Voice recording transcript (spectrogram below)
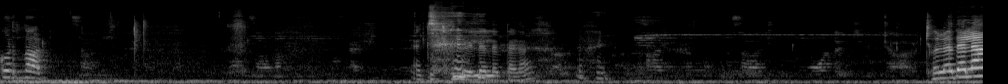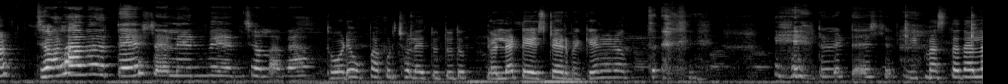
ಕುಡ್ದೋರ್ ಯಾಕೆ ಚಲೋ ಇಲ್ಲಲ್ಲ ತಡ ಚಲೋ ಅದಲ್ಲ ಚಲೋ ಅದ ಟೇಸ್ಟ್ ಎಲ್ಲ ಏನ್ ಬಿ ಏನ್ ಚಲೋ ಅದ ಥೋಡೆ ಉಪ್ಪು ಹಾಕಿದ್ರೆ ಚಲೋ ಆಯ್ತು ಎಲ್ಲ ಟೇಸ್ಟೇ ಇರ್ಬೇಕೇನೇನು ಇಟ್ಟು ಟೇಸ್ಟ್ ಸ್ವೀಟ್ ಮಸ್ತ್ ಅದಲ್ಲ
